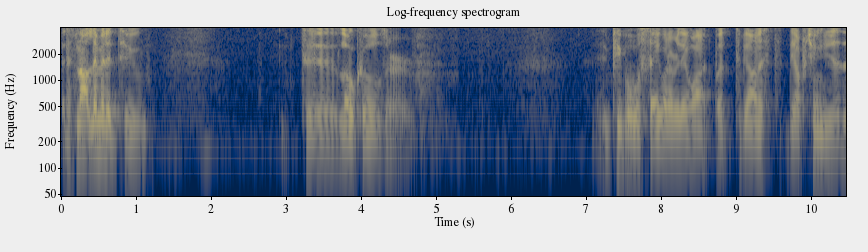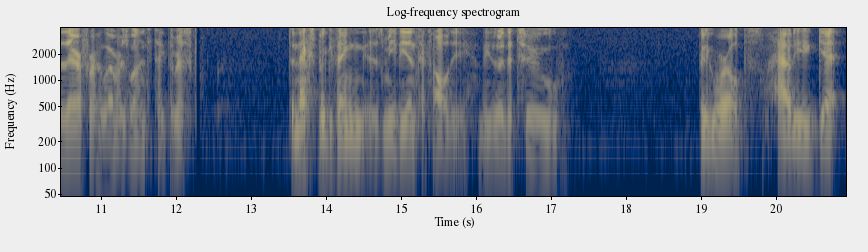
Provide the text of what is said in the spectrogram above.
and it's not limited to to locals or people will say whatever they want, but to be honest, the opportunities are there for whoever is willing to take the risk. The next big thing is media and technology. These are the two big worlds. How do you get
